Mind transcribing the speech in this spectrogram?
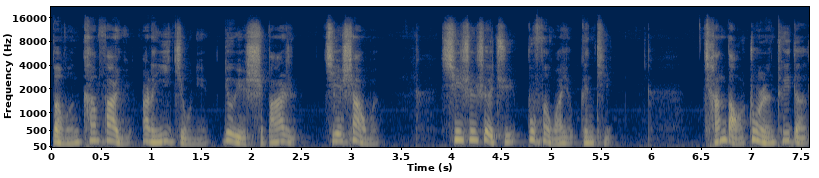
本文刊发于二零一九年六月十八日，接上文。新生社区部分网友跟帖：墙倒众人推的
